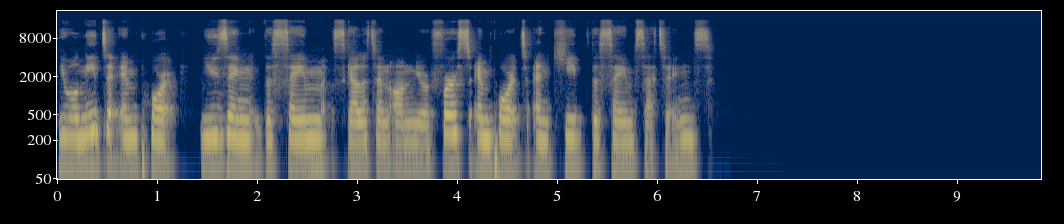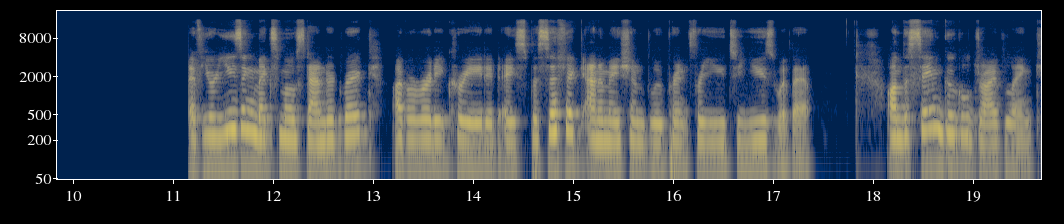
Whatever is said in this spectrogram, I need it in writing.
you will need to import using the same skeleton on your first import and keep the same settings. If you're using Mixamo Standard Rig, I've already created a specific animation blueprint for you to use with it. On the same Google Drive link,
